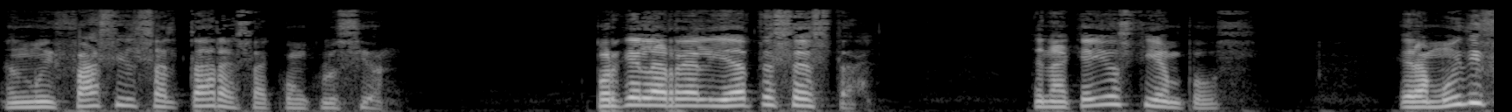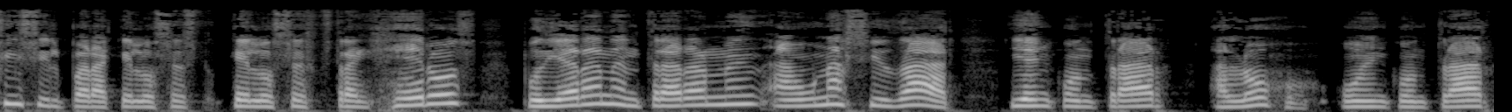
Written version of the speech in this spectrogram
es muy fácil saltar a esa conclusión. Porque la realidad es esta. En aquellos tiempos era muy difícil para que los, que los extranjeros pudieran entrar a una, ciudad y encontrar alojo o encontrar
